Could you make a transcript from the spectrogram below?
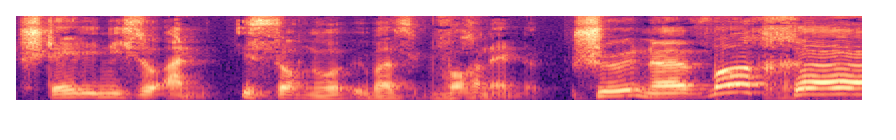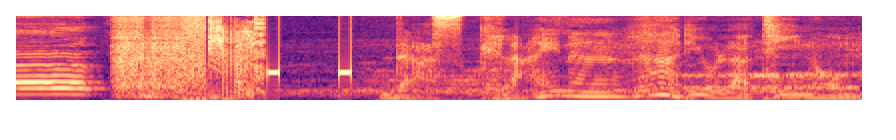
Stell dich nicht so an. Ist doch nur übers Wochenende. Schöne Woche! Das kleine Radiolatinum.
